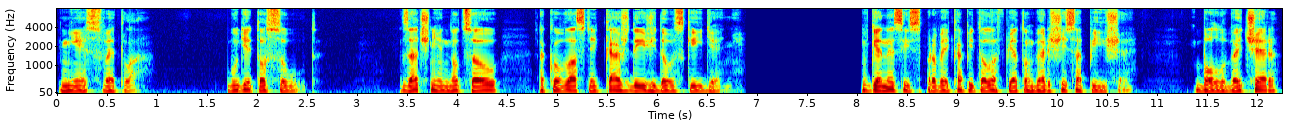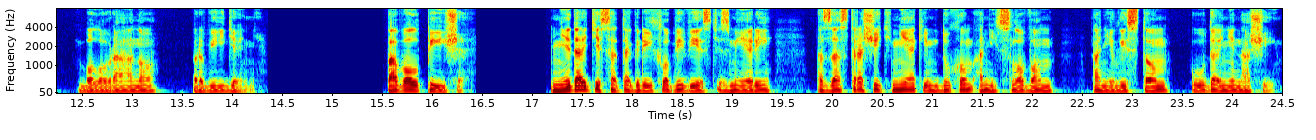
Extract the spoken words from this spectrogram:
nie svetla. Bude to súd. Začne nocou, ako vlastne každý židovský deň. V Genesis 1. kapitole v 5. verši sa píše – bol večer, bolo ráno, prvý deň. Pavol píše Nedajte sa tak rýchlo vyviesť z miery a zastrašiť nejakým duchom ani slovom, ani listom, údajne naším.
